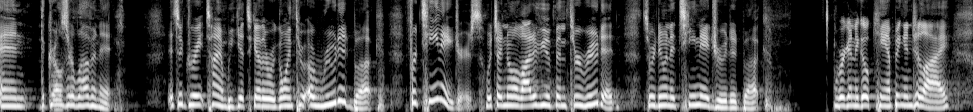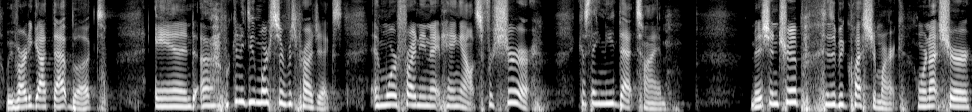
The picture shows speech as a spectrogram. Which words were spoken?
and the girls are loving it. It's a great time. We get together. We're going through a rooted book for teenagers, which I know a lot of you have been through rooted. So we're doing a teenage rooted book. We're going to go camping in July. We've already got that booked. And uh, we're going to do more service projects and more Friday night hangouts for sure, because they need that time. Mission trip is a big question mark. We're not sure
